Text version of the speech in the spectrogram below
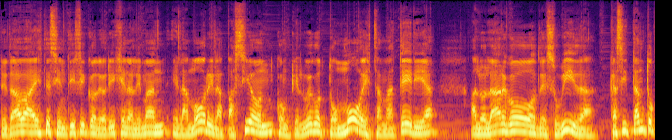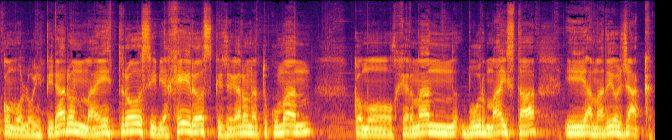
le daba a este científico de origen alemán el amor y la pasión con que luego tomó esta materia a lo largo de su vida, casi tanto como lo inspiraron maestros y viajeros que llegaron a Tucumán, como Germán Burmeister y Amadeo Jack.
